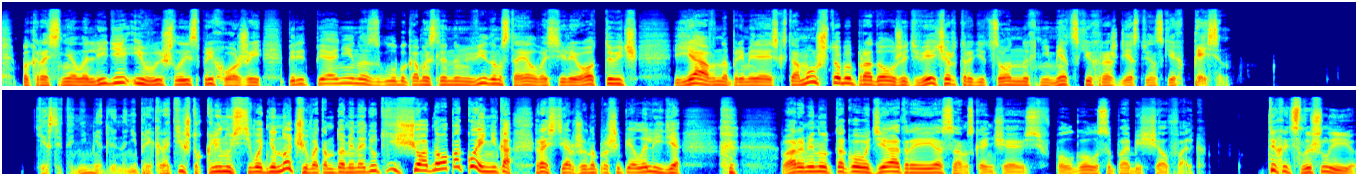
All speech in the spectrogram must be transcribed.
— покраснела Лидия и вышла из прихожей. Перед пианино с глубокомысленным видом стоял Василий Оттович, явно примиряясь к тому, чтобы продолжить вечер традиционных немецких рождественских песен. «Если ты немедленно не прекратишь, то, клянусь, сегодня ночью в этом доме найдут еще одного покойника!» — растерженно прошипела Лидия. «Пара минут такого театра, и я сам скончаюсь», — в полголоса пообещал Фальк. Ты хоть слышал ее?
